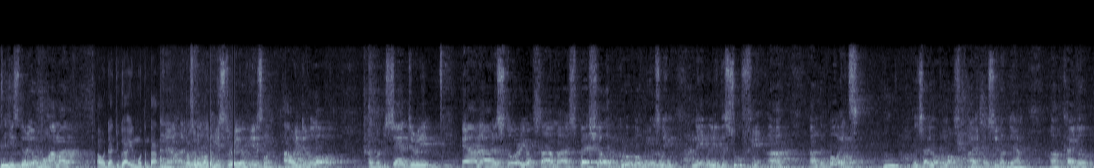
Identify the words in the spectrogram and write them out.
The history of Muhammad, Oh, dan juga ilmu tentang yeah, Rasulullah. the history of Islam, how it developed over the century, and uh, the story of some uh, special group of Muslims, namely the Sufi uh, and the poets, which I love most. I consider them uh, kind of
